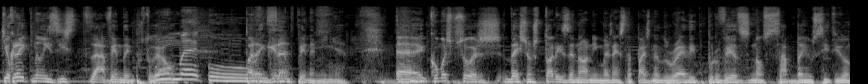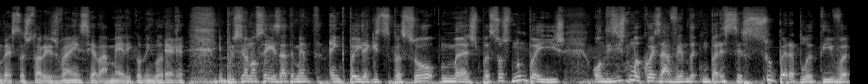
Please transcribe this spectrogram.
que eu creio que não existe à venda em Portugal. Uma coisa. Para grande pena minha. Uh, como as pessoas deixam histórias anónimas nesta página do Reddit, por vezes não se sabe bem o sítio onde estas histórias vêm, se é da América ou da Inglaterra, e por isso eu não sei exatamente em que país é que isto se passou, mas passou-se num país onde existe uma coisa à venda que me parece ser super apelativa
